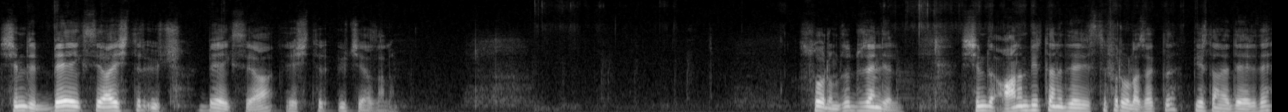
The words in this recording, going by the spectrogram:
Şimdi B eksi A eşittir 3. B eksi A eşittir 3 yazalım. Sorumuzu düzenleyelim. Şimdi A'nın bir tane değeri 0 olacaktı. Bir tane değeri de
